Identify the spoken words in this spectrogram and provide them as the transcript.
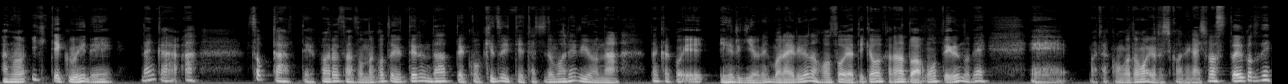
あの、生きていく上で、なんか、あ、そっかって、パウロさんそんなこと言ってるんだって、こう気づいて立ち止まれるような、なんかこうエネルギーをね、もらえるような放送をやっていこうかなとは思っているので、えー、また今後ともよろしくお願いします。ということで、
